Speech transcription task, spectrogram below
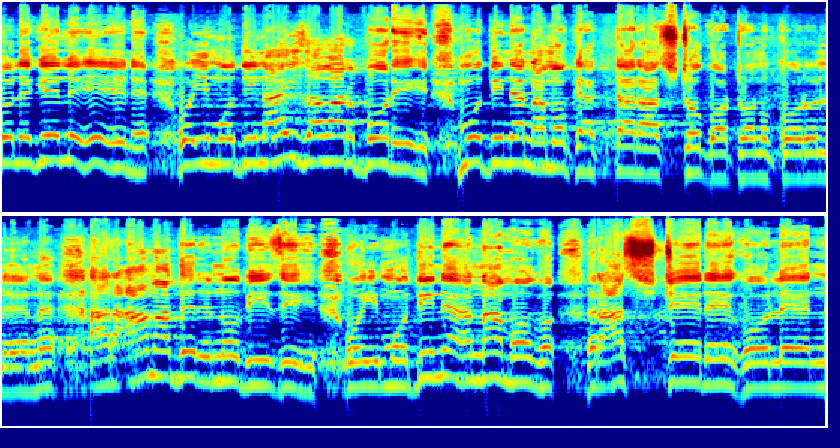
চলে গেলেন। ওই মদিনায় যাওয়ার পরে মদিনা নামক একটা রাষ্ট্র গঠন করলেন। আর আমাদের নবীজি ওই মদিনা নামক রাষ্ট্রের হলেন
